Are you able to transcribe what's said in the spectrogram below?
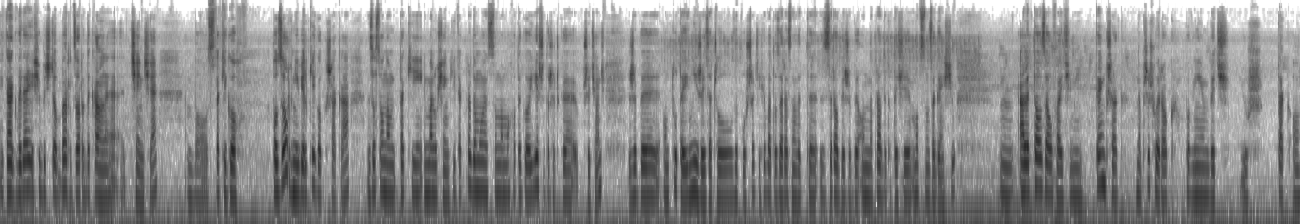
I tak, wydaje się być to bardzo radykalne cięcie, bo z takiego pozornie wielkiego krzaka został nam taki malusieńki. Tak prawdę mówiąc, to mam ochotę go jeszcze troszeczkę przyciąć, żeby on tutaj niżej zaczął wypuszczać i chyba to zaraz nawet zrobię, żeby on naprawdę tutaj się mocno zagęścił. Mm, Ale to zaufajcie mi, ten krzak na przyszły rok powinien być już tak o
